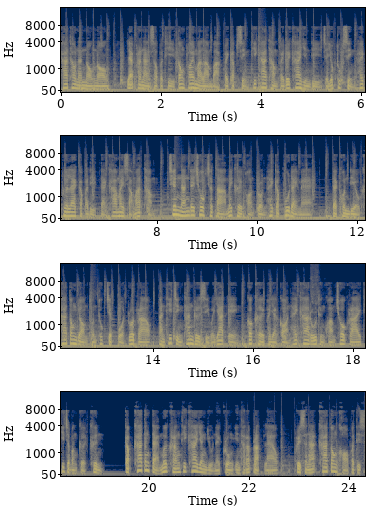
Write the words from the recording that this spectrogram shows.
ข้าเท่านั้นน้องๆ และพระนางสาวปทีต้องพลอยมาลำบากไปกับสิ่งที่ข้าทำไปด้วยข้ายินดีจะยกทุกสิ่งให้เพื่อแลกกับอดีตแต่ข้าไม่สามารถทำเช่นนั้นได้โชคชะตาไม่เคยผ่อนปรนให้กับผู้ใดแม้แต่คนเดียวข้าต้องยอมทนทุกเจ็บปวดรวดร้าว อันที่จริงท่านฤาษีวญาตเอง ก็เคยพยากรณ์ให้ข้ารู้ถึงความโชคร้ายที่จะบังเกิดขึ้น กับข้าตั้งแต่เมื่อครั้งที่ข้ายังอยู่ในกรุงอินทรปรัตน์แล้วกฤษณะข้าต้องขอปฏิเส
